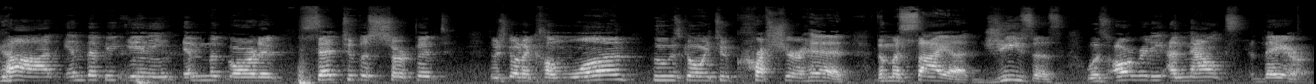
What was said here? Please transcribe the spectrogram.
God in the beginning, in the garden, said to the serpent, There's going to come one who is going to crush your head. The Messiah, Jesus, was already announced there.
